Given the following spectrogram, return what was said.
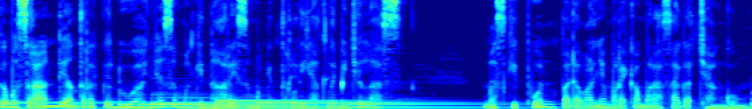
Kemesraan di antara keduanya semakin hari semakin terlihat lebih jelas, meskipun pada awalnya mereka merasa agak canggung.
